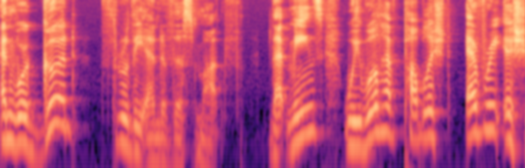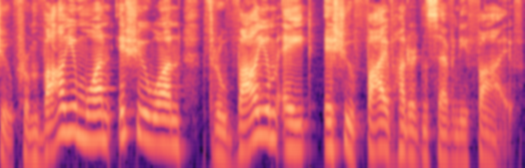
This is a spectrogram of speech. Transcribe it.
And we're good through the end of this month. That means we will have published every issue from Volume 1, Issue 1 through Volume 8, Issue 575.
